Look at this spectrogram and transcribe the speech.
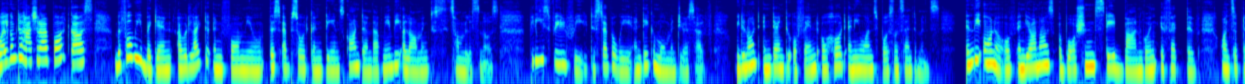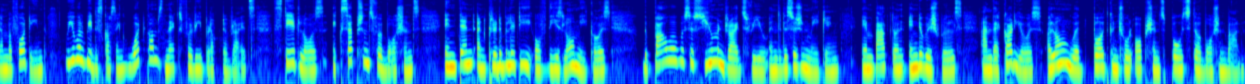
Welcome to Hash Podcast. Before we begin, I would like to inform you this episode contains content that may be alarming to some listeners. Please feel free to step away and take a moment to yourself. We do not intend to offend or hurt anyone's personal sentiments. In the honor of Indiana's abortion state ban going effective on September 14th, we will be discussing what comes next for reproductive rights, state laws, exceptions for abortions, intent and credibility of these lawmakers, the power versus human rights view in the decision making, impact on individuals and their careers, along with birth control options post the abortion ban.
